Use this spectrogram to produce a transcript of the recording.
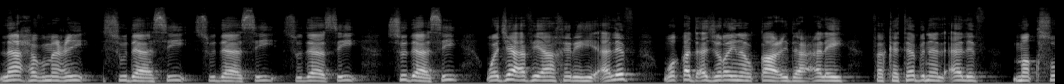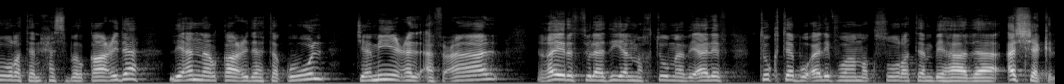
لاحظ معي سداسي سداسي سداسي سداسي. وجاء في آخره ألف وقد أجرينا القاعدة عليه فكتبنا الألف مقصورة حسب القاعدة لأن القاعدة تقول جميع الأفعال غير الثلاثية المختومة بألف تكتب ألفها مقصورة بهذا الشكل.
